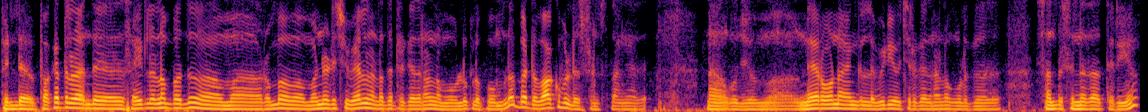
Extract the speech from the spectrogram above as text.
இப்போ இந்த பக்கத்தில் இந்த சைட்லலாம் பார்த்து ம- ரொம்ப மண்ணடிச்சு வேலை நடந்துட்டுருக்கிறதுனால நம்ம உள்ளுக்குள்ளே போக முடியல. பட் வாக்கபிள் டிஸ்டன்ஸ் தாங்க அது. நான் கொஞ்சம் நேரமான ஆங்கிளில் வீடியோ வச்சுருக்கிறதுனால உங்களுக்கு சந்து சின்னதாக தெரியும்.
